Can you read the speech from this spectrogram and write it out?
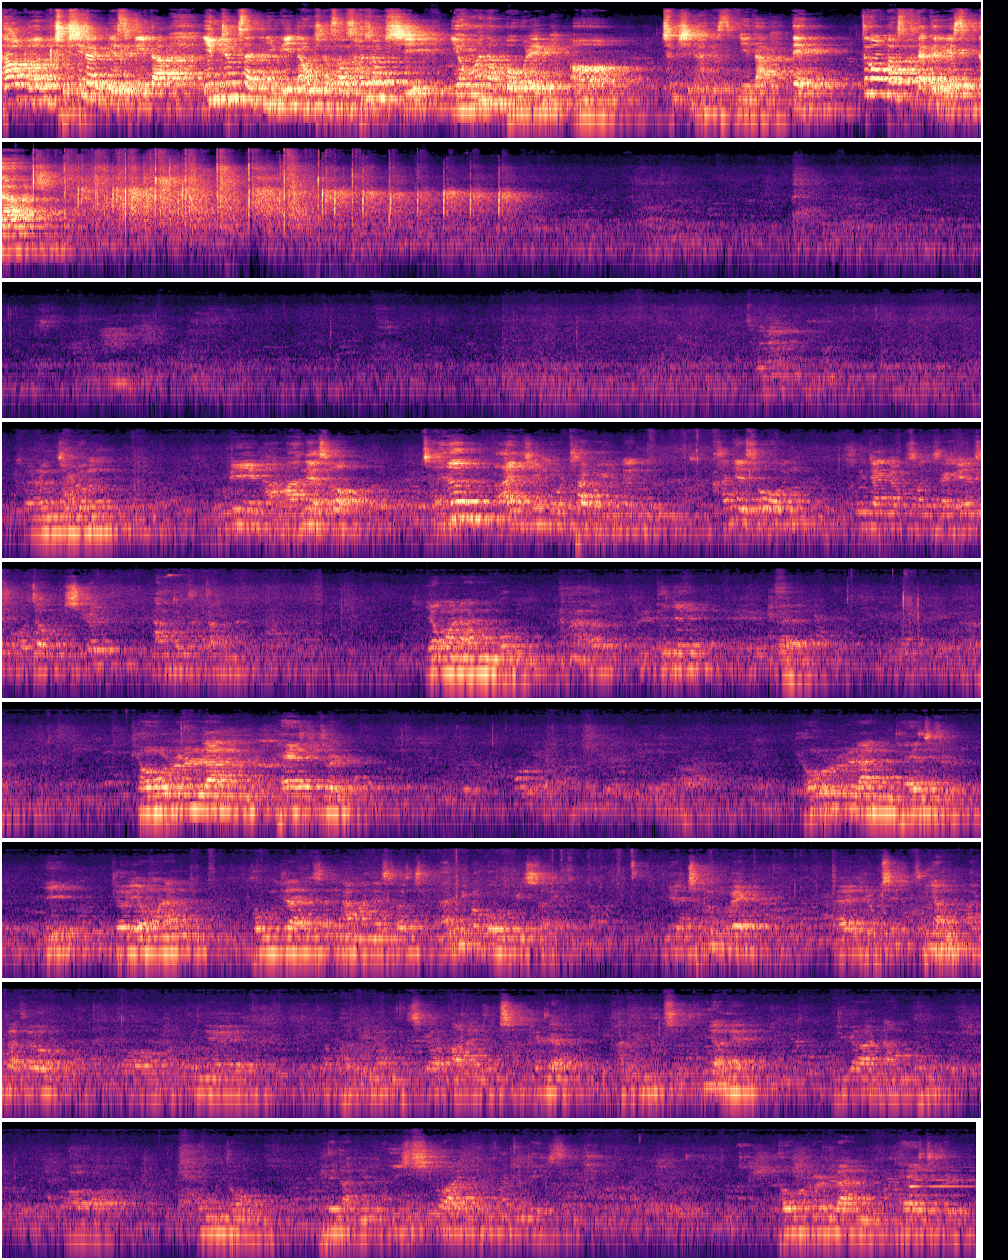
다음은 축시가 있겠습니다. 임중사님이 나오셔서 서정씨 영원한 복을 어, 축시를 하겠습니다. 네, 뜨거운 박수 부탁드리겠습니다. 저는 저는 지금 남한에서 전혀 알지 못하고 있는 북한에서 온 황장엽 선생의 소정 시를 낭독했다. 영원한 몸. 이게 네. 겨울을 난 해줄 겨울을 난 대지를 이저 영원한 것은 남한에서 전혀 읽어보고 있어요. 이게 1969년 아까 저 어, 박근혜 저 박근영 씨가 주신 근데 바로 69년에 우리가 남북 어, 공동 회담이 이 시와 연관이 되어 있습니다. 겨울을 난 대지를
